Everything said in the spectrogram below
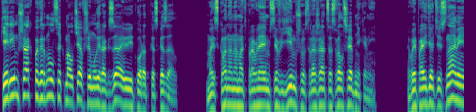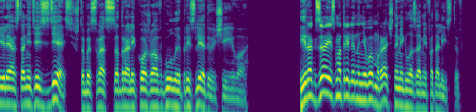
Керим Шах повернулся к молчавшему Иракзаю и коротко сказал. «Мы с Конаном отправляемся в Йимшу сражаться с волшебниками. Вы пойдете с нами или останетесь здесь, чтобы с вас содрали кожу Авгулы, преследующие его?» Иракзаи смотрели на него мрачными глазами фаталистов.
